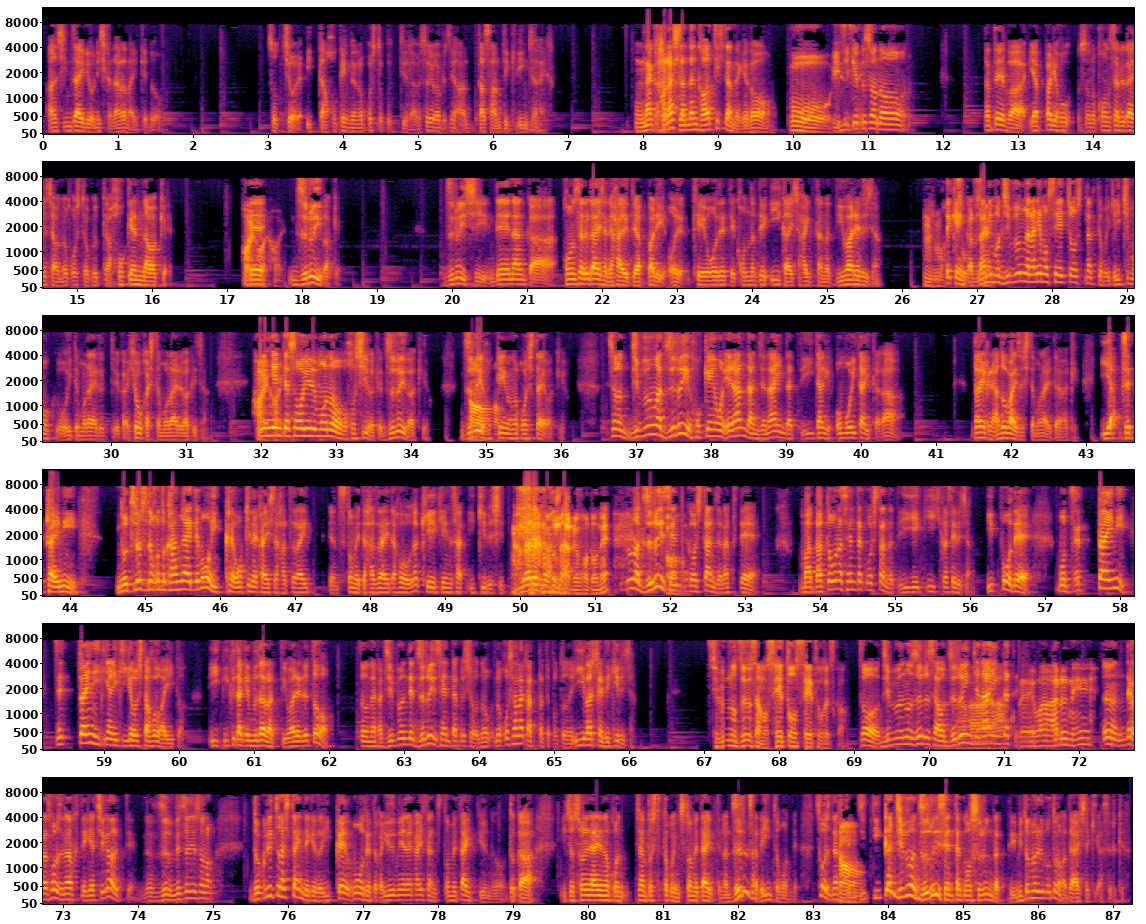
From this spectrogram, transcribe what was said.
安心材料にしかならないけど、そっちを一旦保険で残しとくっていうのは、それは別にあんたさん的でいいんじゃない？うんなんか話だんだん変わってきたんだけど、おー、いいね。結局その、例えば、やっぱりほそのコンサル会社を残しておくってのは保険なわけ。はいはいはい。ずるいわけ。ずるいし、で、なんか、コンサル会社に入るとやっぱり、おい、慶応出てこんなでいい会社入ったんだって言われるじゃん。うんまあ世間から何も、自分が何も成長しなくても一目置いてもらえるっていうか、評価してもらえるわけじゃん。はいはい人間ってそういうものを欲しいわけよ。ずるいわけよ。ずるい保険を残したいわけよ。その自分はずるい保険を選んだんじゃないんだって言いたい、思いたいから、誰かにアドバイスしてもらいたいわけ。いや、絶対に、後々のこと考えても、一回大きな会社働い、勤めて働いた方が経験さ、生きるし、言われるとなさ、るほどね。自分はずるい選択をしたんじゃなくて、まあ妥当な選択をしたんだって言い言い聞かせるじゃん。一方で、もう絶対に、絶対にいきなり起業した方がいいと。い行くだけ無駄だって言われると、そのなんか自分でずるい選択肢をの残さなかったってことの言い訳ができるじゃん。自分のずるさの正当性ってことですか？そう、自分のずるさをずるいんじゃないんだってこ。れはあるね。うん、だからそうじゃなくて、いや違うって。ず別にその、独立はしたいんだけど、一回大手とか有名な会社に勤めたいっていうのとか、一応それなりのこう、ちゃんとしたところに勤めたいっていうのはずるさでいいと思うんで。そうじゃなくて、じ一回自分はずるい選択をするんだって認めることの方が大事な気がするけど。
